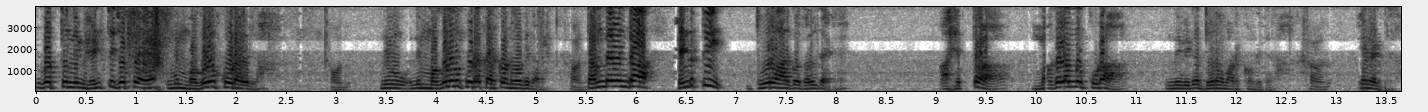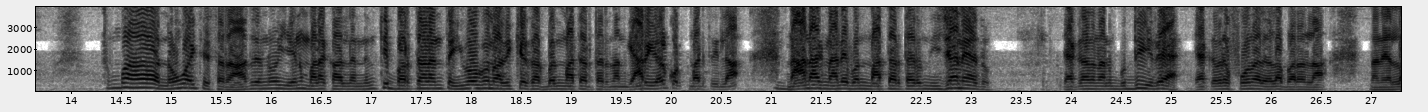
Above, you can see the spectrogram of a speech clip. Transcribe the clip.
ಇವತ್ತು ನಿಮ್ಮ ಹೆಂಡತಿ ಜೊತೆ ನಿಮ್ಮ ಮಗಳು ಕೂಡ ಇಲ್ಲ. ಹೌದು. ನೀವು ನಿಮ್ಮ ಮಗಳನ್ನು ಕೂಡ ಕರ್ಕೊಂಡು ಹೋಗಿದ್ದಾರೆ. ತಂದೆಯಿಂದ ಹೆಂಡತಿ ದೂರ ಆಗೋದಲ್ಲದೆ ಆ ಹೆತ್ತ ಮಗಳನ್ನು ಕೂಡ ನೀವೀಗ ದೂರ ಮಾಡ್ಕೊಂಡಿದ್ದೀರಾ? ಹೌದು. ಏನ್ ಹೇಳ್ತೀರಾ? ತುಂಬಾ ನೋವಾಯ್ತು ಸರ್. ಆದ್ರೂ ಏನು ಮಾಡಕ್ಕಾಗಲ್ಲ ನನ್ನ ನೆಂತಿ ಬರ್ತಾಳೆ ಅಂತ ಇವಾಗೂ ಅದಕ್ಕೆ ಸರ್ ಬಂದು ಮಾತಾಡ್ತಾರೆ ನನ್ಗೆ ಯಾರು ಹೇಳ್ಕೊಟ್ ಮಾಡಿಸಿಲ್ಲ. ನಾನಾಗಿ ನಾನೇ ಬಂದು ಮಾತಾಡ್ತಾ ಇರೋದು. ನಿಜಾನೇ ಅದು. ಯಾಕಂದ್ರೆ ನನ್ ಬುದ್ಧಿ ಇದೆ. ಯಾಕಂದ್ರೆ ಫೋನಲ್ಲಿ ಎಲ್ಲ ಬರಲ್ಲ. ನಾನೆಲ್ಲ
